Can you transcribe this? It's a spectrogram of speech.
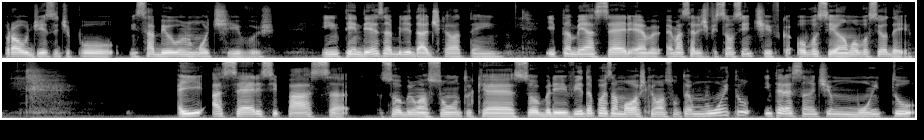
prol disso, tipo, em saber os motivos, em entender as habilidades que ela tem. E também a série é, é uma série de ficção científica. Ou você ama ou você odeia. Aí a série se passa sobre um assunto que é sobre vida após a morte, que é um assunto muito interessante, muito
